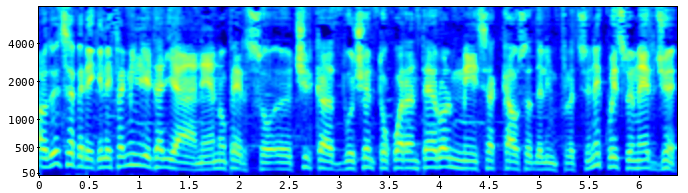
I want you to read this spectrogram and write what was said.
Allora, dovete sapere che le famiglie italiane hanno perso eh, circa 240 euro al mese a causa dell'inflazione e questo emerge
